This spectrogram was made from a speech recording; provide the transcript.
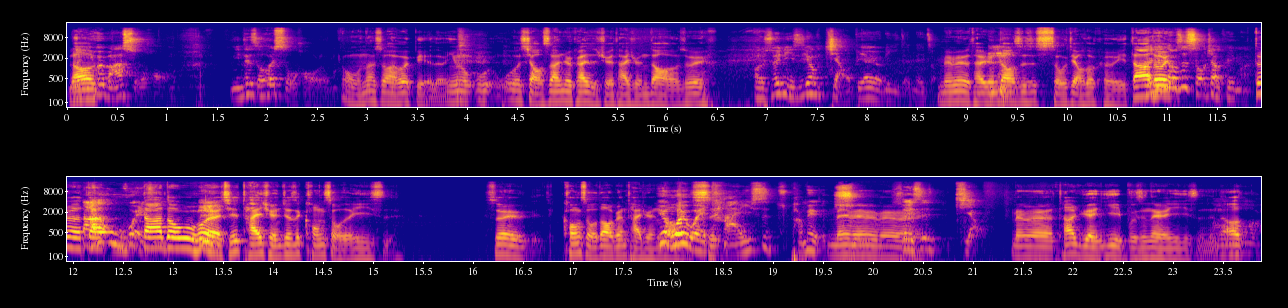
然后你会把它锁喉吗？你那时候会锁喉了吗？我、那时候还会别的，因为我我小三就开始学跆拳道了，所以哦，所以你是用脚比较有力的那种。没有没有跆拳道是手脚都可以，大家都都是手脚可以吗？对啊，大大家都误会，大家都误会了，其实跆拳就是空手的意思，所以空手道跟跆拳道因为我以为是台是旁边有个没没没没有所以是脚。没有没有，它原意不是那个意思。然后哦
